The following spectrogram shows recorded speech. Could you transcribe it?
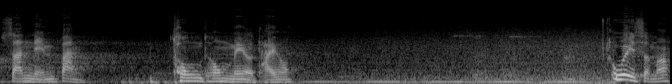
三年半，通通没有台风。为什么？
